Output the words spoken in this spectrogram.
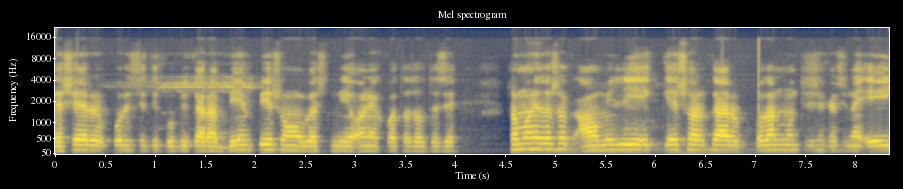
দেশের পরিস্থিতি খুবই খারাপ। বিএনপি সমাবেশ নিয়ে অনেক কথা চলতেছে। সম্মানিত দর্শক, আওয়ামী লীগকে সরকার, প্রধানমন্ত্রী শেখ হাসিনা এই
